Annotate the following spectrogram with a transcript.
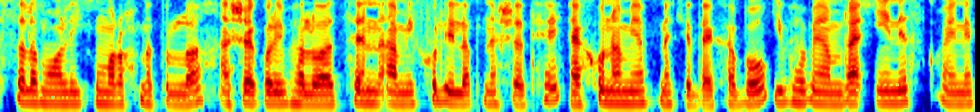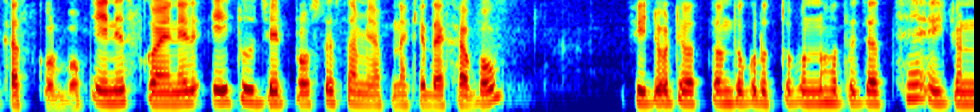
আসসালামু আলাইকুম রহমতুল্লাহ আশা করি ভালো আছেন। আমি খলিল আপনার সাথে। এখন আমি আপনাকে দেখাবো কীভাবে আমরা এনএস কয়েনে কাজ করব। এনএস কয়েনের এ টু জেড প্রসেস আমি আপনাকে দেখাবো। ভিডিওটি অত্যন্ত গুরুত্বপূর্ণ হতে যাচ্ছে। এই জন্য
